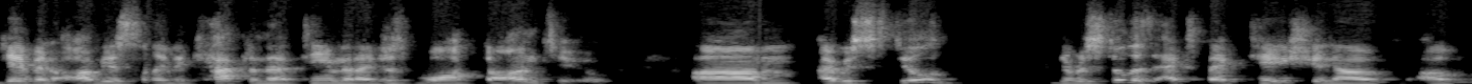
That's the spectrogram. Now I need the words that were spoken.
given, obviously, the captain of that team that I just walked onto, um, I was still there was still this expectation of of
